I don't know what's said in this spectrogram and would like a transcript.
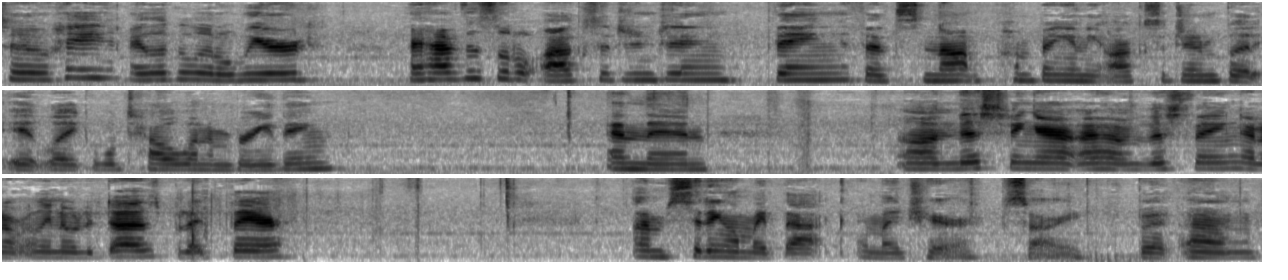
So, hey, I look a little weird. I have this little oxygen thing that's not pumping any oxygen, but it like will tell when I'm breathing. And then on this finger, I have this thing. I don't really know what it does, but it's there. I'm sitting on my back in my chair. Sorry, but um,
